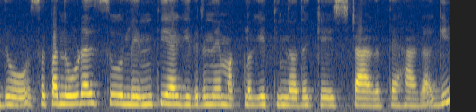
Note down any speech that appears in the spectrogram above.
ಇದು ಸ್ವಲ್ಪ ನೂಡಲ್ಸು ಲೆಂತಿಯಾಗಿದ್ರೇ ಮಕ್ಕಳಿಗೆ ತಿನ್ನೋದಕ್ಕೆ ಇಷ್ಟ ಆಗುತ್ತೆ. ಹಾಗಾಗಿ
